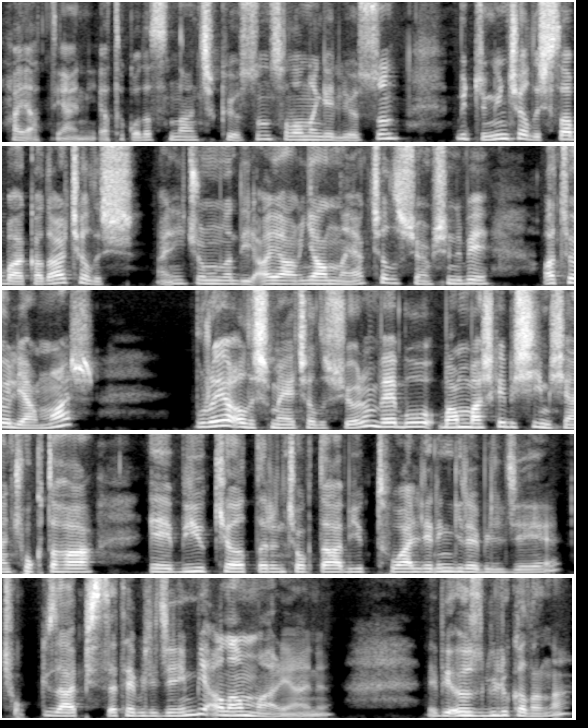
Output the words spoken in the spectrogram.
hayat yani. Yatak odasından çıkıyorsun, salona geliyorsun. Bütün gün çalış, sabaha kadar çalış. Hani hiç umurumda değil, ayağım yanlayak çalışıyorum. Şimdi bir atölyem var. Buraya alışmaya çalışıyorum ve bu bambaşka bir şeymiş. Yani çok daha e, büyük kağıtların, çok daha büyük tuvallerin girebileceği, çok güzel pisletebileceğim bir alan var yani. E, bir özgürlük alanı.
